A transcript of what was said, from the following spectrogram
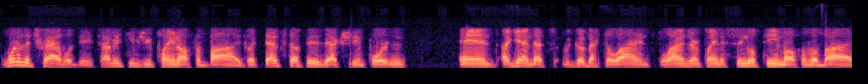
what are the travel dates? How many teams are you playing off of byes? Like that stuff is actually important. And again, that's we go back to Lions. The Lions aren't playing a single team off of a bye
